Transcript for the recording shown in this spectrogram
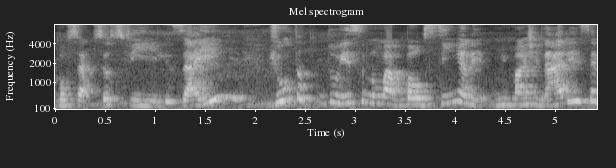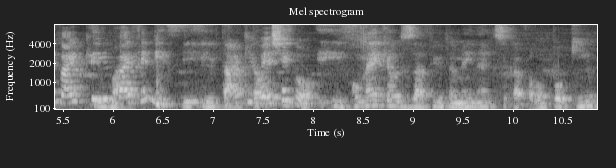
mostrar pros seus filhos. Aí junta tudo isso numa bolsinha imaginária e você vai que E vai. vai feliz. E, e tá, que então, vê, chegou. E, e como é que é o desafio também, né? Que você falou um pouquinho,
